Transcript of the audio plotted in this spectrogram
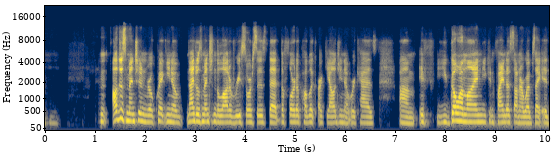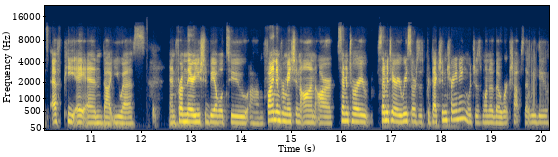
Mm-hmm. and i'll just mention real quick you know nigel's mentioned a lot of resources that the florida public archaeology network has. Um, if you go online you can find us on our website. It's fpan.us and from there you should be able to um, find information on our cemetery cemetery resources protection training which is one of the workshops that we do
